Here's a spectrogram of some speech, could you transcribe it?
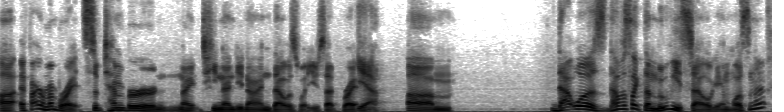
Uh, if I remember right, September 1999, that was what you said, right? Yeah. Um that was that was like the movie style game, wasn't it?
